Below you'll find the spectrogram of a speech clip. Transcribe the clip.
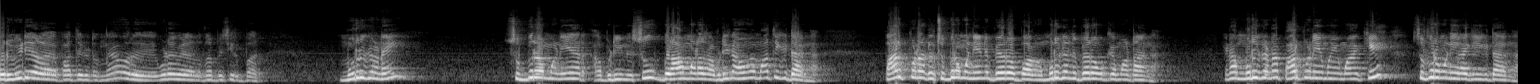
ஒரு வீடியோவில் பார்த்துக்கிட்டு இருந்தேன் ஒரு உடவியலாளர் தான் பேசியிருப்பார். முருகனை சுப்பிரமணியர் அப்படின்னு சுப்பிராமணர் அப்படின்னு அவங்க மாற்றிக்கிட்டாங்க பார்ப்பனர்கள் சுப்பிரமணியன்னு பேர் வைப்பாங்க. முருகன் பேர் வைக்க மாட்டாங்க. ஏன்னா முருகனை பார்ப்பனியமயமாக்கி சுப்பிரமணியர் ஆக்கிக்கிட்டாங்க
